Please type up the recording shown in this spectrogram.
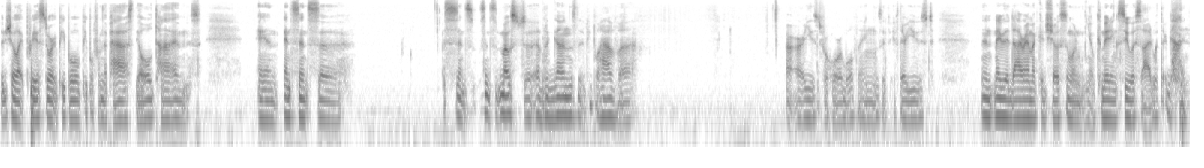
That show like prehistoric people, people from the past, the old times and and since uh, since since most of the guns that people have uh, are, are used for horrible things, if if they're used, then maybe the diorama could show someone you know committing suicide with their gun,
